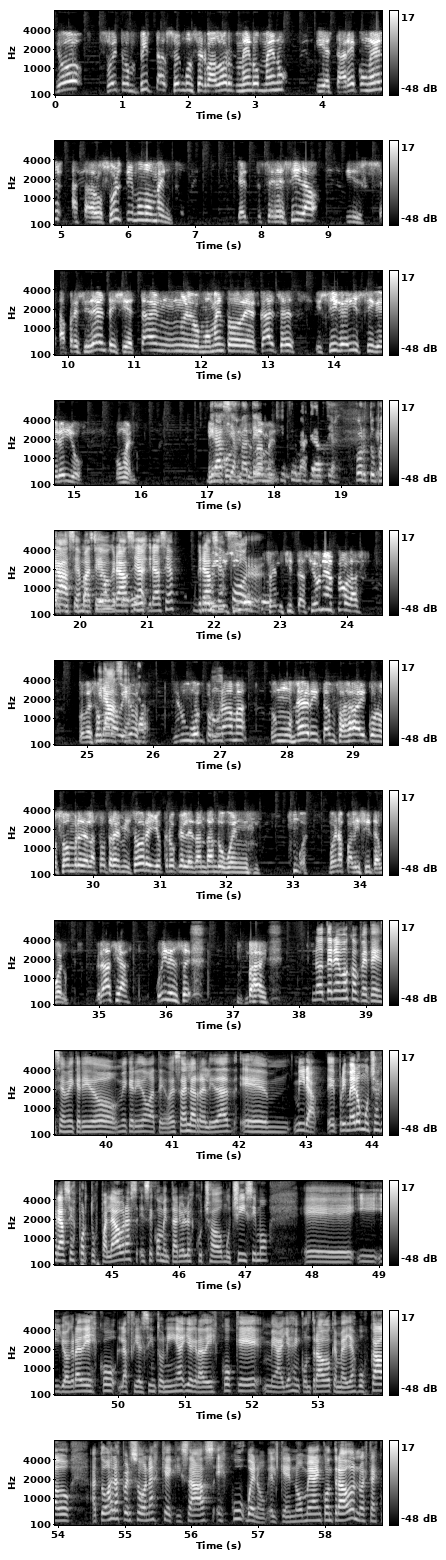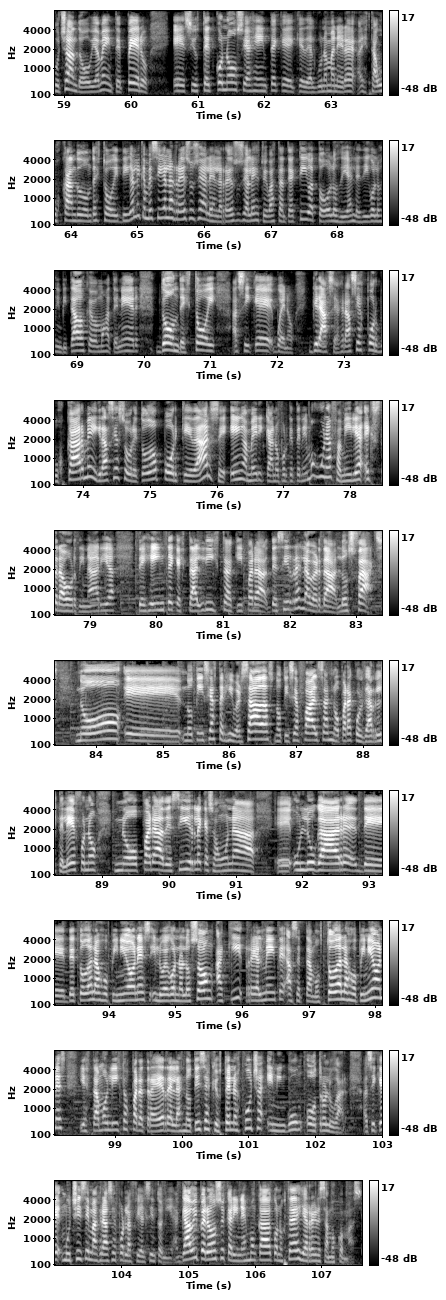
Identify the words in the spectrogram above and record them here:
yo soy trompista, soy conservador, menos, menos, y estaré con él hasta los últimos momentos. Que se decida a presidente y si está en, los momentos de cárcel y sigue ahí, seguiré yo con él. Gracias, Mateo. Muchísimas gracias por tu Gracias, Mateo. Gracias, gracias, gracias por. Felicitaciones a todas, porque son maravillosas tiene un buen programa, son mujeres y están fajadas con los hombres de las otras emisoras y yo creo que le están dando buen, buena palicita. Bueno, gracias, cuídense, bye. No tenemos competencia, mi querido, mi querido Mateo. Esa es la realidad. Em, mira, eh, primero, muchas gracias por tus palabras. Ese comentario lo he escuchado muchísimo. Eh, y, yo agradezco la fiel sintonía y agradezco que me hayas encontrado, que me hayas buscado. A todas las personas que quizás, bueno, el que no me ha encontrado no está escuchando, obviamente, pero eh, si usted conoce a gente que, de alguna manera está buscando dónde estoy, dígale que me siga en las redes sociales. En las redes sociales estoy bastante activa. Todos los días les digo los invitados que vamos a tener, dónde estoy. Así que, bueno, gracias. Gracias por buscarme y gracias sobre todo por quedarse en Americano, porque tenemos una familia extraordinaria de gente que está lista aquí para decirles la verdad, los facts. No eh, noticias tergiversadas, noticias falsas, no para colgarle el teléfono, no para decirle que son una, eh, un lugar de, de todas las opiniones y luego no lo son. Aquí realmente aceptamos todas las opiniones y estamos listos para traerle las noticias que usted no escucha en ningún otro lugar. Así que muchísimas gracias por la fiel sintonía. Gaby Peronzo y Karines Moncada con ustedes. Ya regresamos con más.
